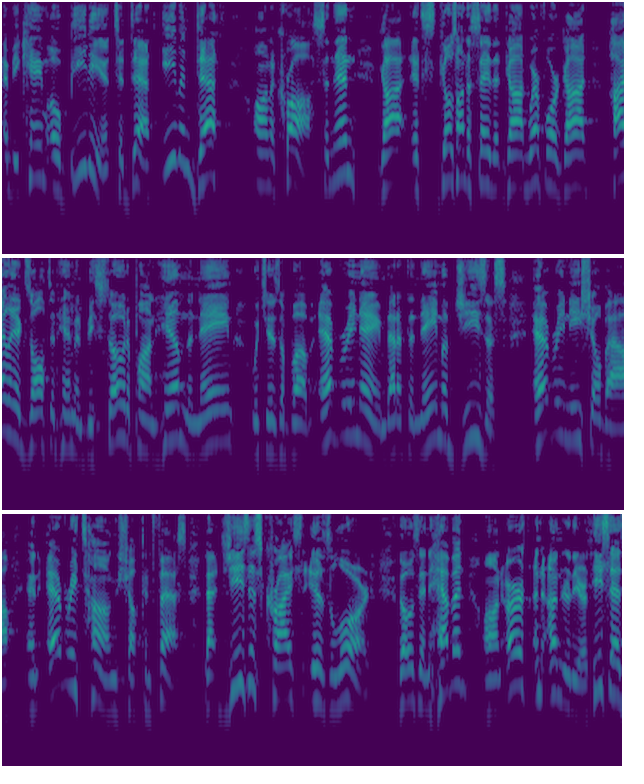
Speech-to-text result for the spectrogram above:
and became obedient to death, even death on a cross. And then God, it goes on to say that God, wherefore God highly exalted him and bestowed upon him the name which is above every name, that at the name of Jesus, every knee shall bow and every tongue shall confess that Jesus Christ is Lord. Those in heaven, on earth, and under the earth. He says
